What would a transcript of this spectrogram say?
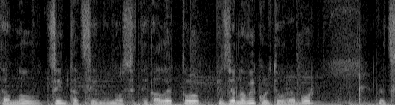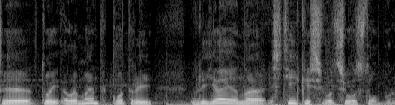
там, ну, цин так цин вносити, але то підзернові культури, бор це той елемент, котрий впливає на стійкість от цього стовбура.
